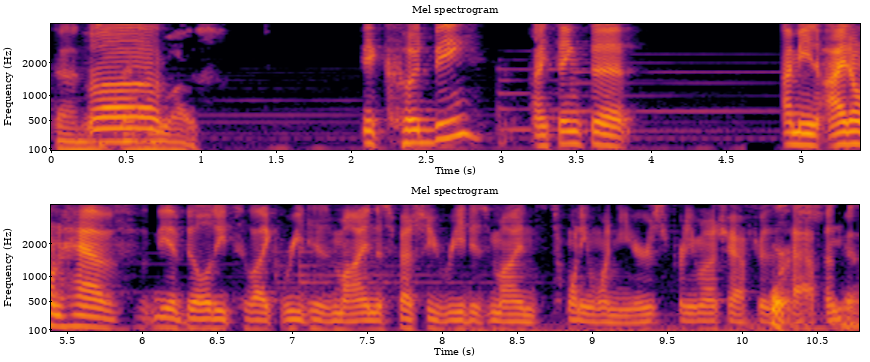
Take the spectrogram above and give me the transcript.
than, Uh, than he was. It could be. I think that. I mean, I don't have the ability to like read his mind, especially read his mind 21 years pretty much after this happened. yeah.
